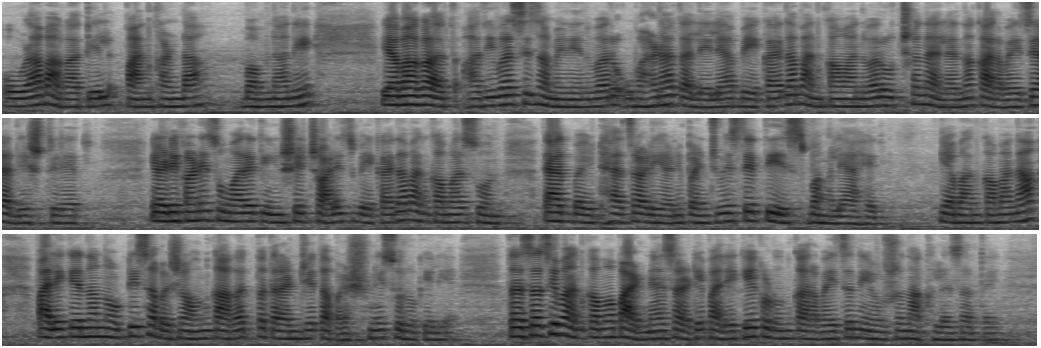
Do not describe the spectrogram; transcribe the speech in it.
ओवळा भागातील पानखंडा बमनाने या भागात आदिवासी जमिनींवर उभारण्यात आलेल्या बेकायदा बांधकामांवर उच्च न्यायालयानं कारवाईचे आदेश दिलेत. या ठिकाणी सुमारे तीनशे चाळीस बेकायदा बांधकामं असून त्यात बैठ्या चाळी आणि पंचवीस ते तीस बंगले आहेत. या बांधकामांना पालिकेनं नोटीसा बजावून कागदपत्रांची तपासणी सुरू केली आहे. तसंच ही बांधकामं पाडण्यासाठी पालिकेकडून कारवाईचं नियोजन आखलं जात आहे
